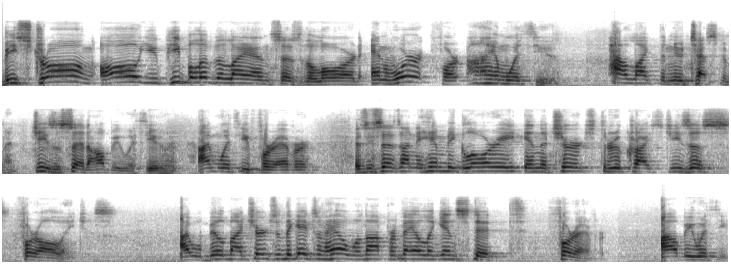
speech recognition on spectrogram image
Be strong, all you people of the land, says the Lord, and work, for I am with you. How like the New Testament. Jesus said, I'll be with you. I'm with you forever. As he says, Unto him be glory in the church through Christ Jesus for all ages. I will build my church, and the gates of hell will not prevail against it forever. I'll be with you.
